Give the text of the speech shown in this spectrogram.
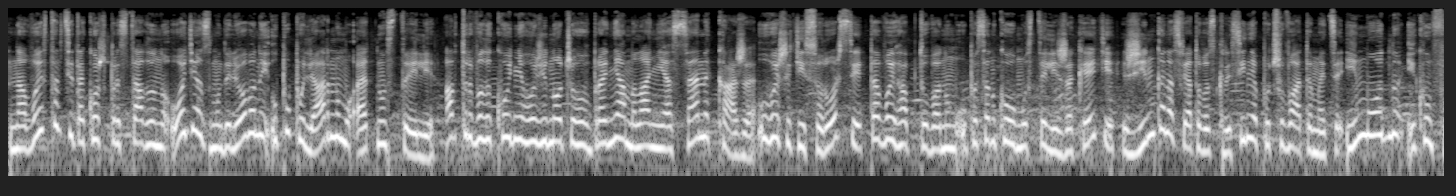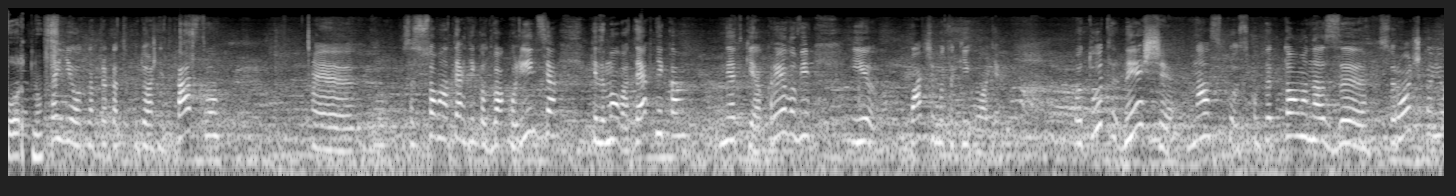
На виставці також представлено одяг, змодельований у популярному етностилі. Автор великоднього жіночого вбрання Меланія Сеник каже: у вишитій сорочці та вигаптуваному у писанковому стилі жакеті жінка на свято Воскресіння почуватиметься і модно, і комфортно. Це є, от, наприклад, художнє ткацтво, застосована техніка два колінця, килимова техніка, нитки акрилові і бачимо такий одяг. Отут нижче у нас скомплектована з сорочкою,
